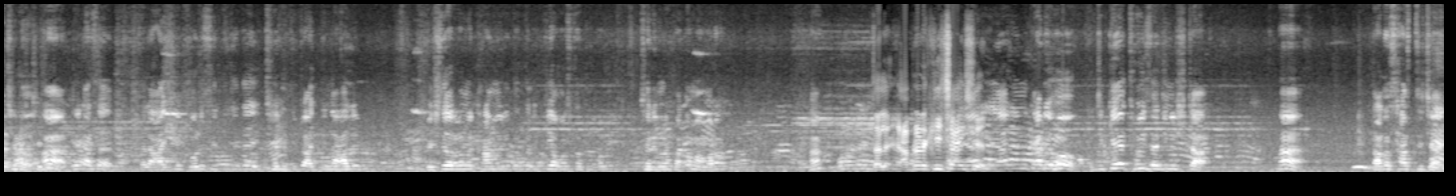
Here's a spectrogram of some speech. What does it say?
ছিল। হ্যাঁ ঠিক আছে। তাহলে আজকে পরিস্থিতি যদি এই ছেলে দুটো আজকে না হলে বেশি ধরনের খামে যেত তাহলে কী অবস্থা থাকবে ছেলেগুলো থাকতাম আমরা হ্যাঁ? তাহলে আপনারা কি চাইছেন? হোক যে কে থুইছে জিনিসটা? হ্যাঁ তাদের শাস্তি চাই।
